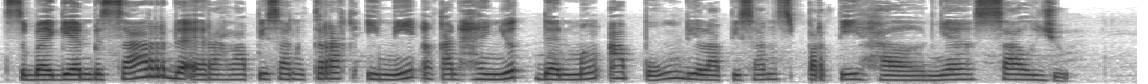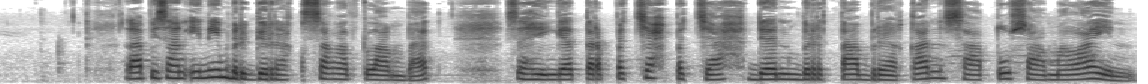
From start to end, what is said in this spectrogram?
Sebagian besar daerah lapisan kerak ini akan hanyut dan mengapung di lapisan seperti halnya salju. Lapisan ini bergerak sangat lambat sehingga terpecah-pecah dan bertabrakan satu sama lain.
